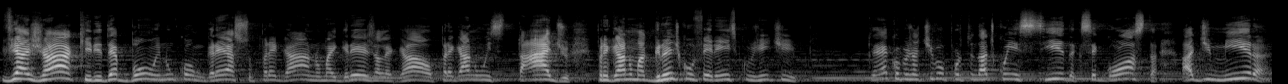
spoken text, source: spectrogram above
Viajar, querido, é bom ir num congresso, pregar numa igreja legal, pregar num estádio, pregar numa grande conferência com gente, né, como eu já tive a oportunidade conhecida, que você gosta, admira.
